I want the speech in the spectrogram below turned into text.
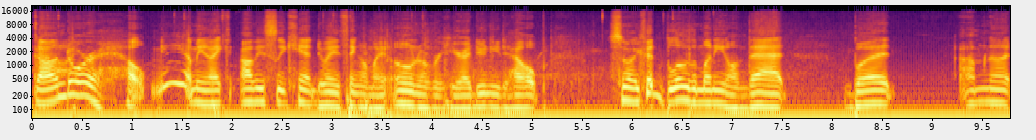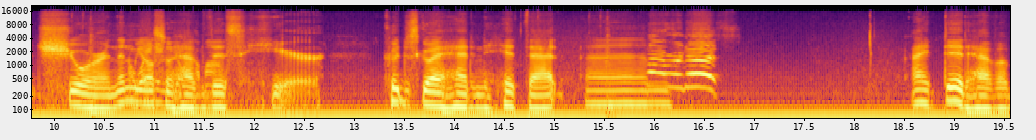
Gondor help me? I mean, I obviously can't do anything on my own over here. I do need help. So I could blow the money on that, but I'm not sure. And then we also have this here. Could just go ahead and hit that. Um, Baroness! I did have a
